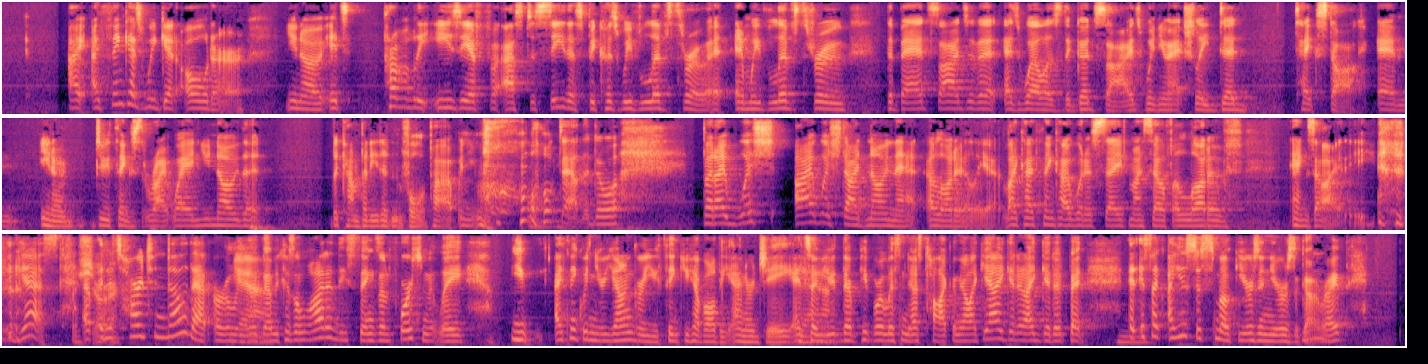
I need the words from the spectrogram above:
I, I think as we get older, you know, it's probably easier for us to see this because we've lived through it and we've lived through the bad sides of it as well as the good sides when you actually did take stock and, you know, do things the right way and you know that the company didn't fall apart when you walked out the door. But I wish I wished I'd known that a lot earlier. Like I think I would have saved myself a lot of anxiety. yes For and it's hard to know that earlier Yeah. though because a lot of these things unfortunately you i think when you're younger you think you have all the energy and so Yeah. you, there people are listening to us talk and they're like yeah i get it i get it but Mm-hmm. it's like i used to smoke years and years ago right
